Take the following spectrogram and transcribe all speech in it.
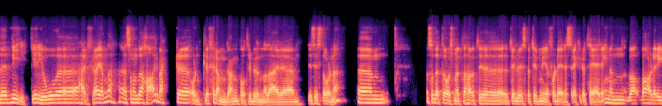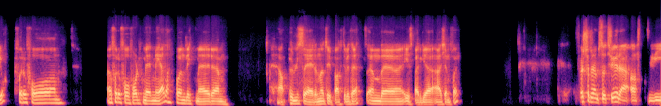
det virker jo herfra igjen da, som om det har vært ordentlig framgang på tribunene der de siste årene. Um, så dette årsmøtet har tydeligvis betydd mye for deres rekruttering, men hva, hva har dere gjort for å få, for å få folk mer med da, på en litt mer ja, pulserende type aktivitet enn det isberget er kjent for? Først og fremst så tror jeg at vi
